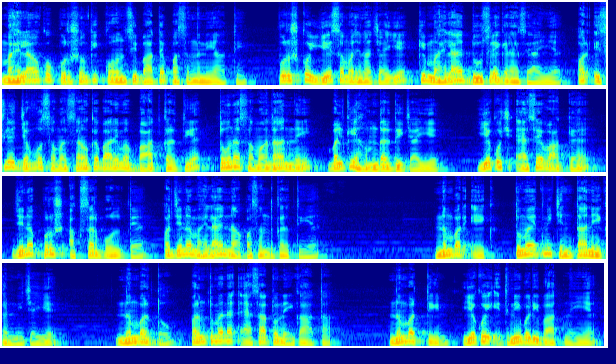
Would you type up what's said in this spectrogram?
महिलाओं को पुरुषों की कौन सी बातें पसंद नहीं आती? पुरुष को यह समझना चाहिए कि महिलाएँ दूसरे ग्रह से आई हैं और इसलिए जब वो समस्याओं के बारे में बात करती हैं तो उन्हें समाधान नहीं, बल्कि हमदर्दी चाहिए। ये कुछ ऐसे वाक्य हैं, जिन्हें पुरुष अक्सर बोलते हैं और जिन्हें महिलाएँ नापसंद करती हैं। नंबर एक, तुम्हें इतनी चिंता नहीं करनी चाहिए। नंबर दो, परंतु मैंने ऐसा तो नहीं कहा था। नंबर तीन, ये कोई इतनी बड़ी बात नहीं है।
